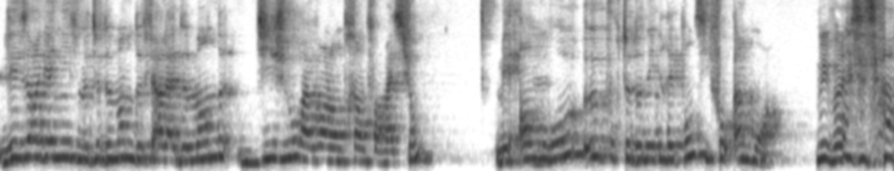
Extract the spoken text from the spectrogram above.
les organismes te demandent de faire la demande dix jours avant l'entrée en formation mais en mmh. gros eux pour te donner une réponse il faut un mois oui, voilà, c'est ça.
